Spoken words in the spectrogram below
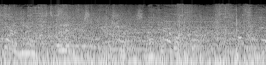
stab you, but at least the issue is not important.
